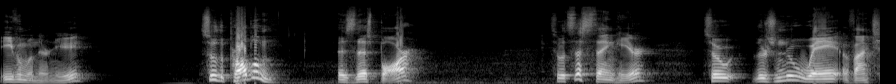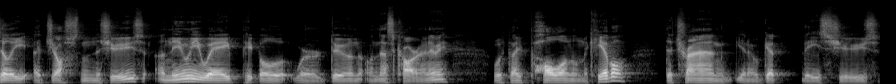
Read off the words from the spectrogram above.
even when they're new. So the problem is this bar. So it's this thing here. So there's no way of actually adjusting the shoes, and the only way people were doing on this car anyway was by pulling on the cable to try and you know get these shoes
